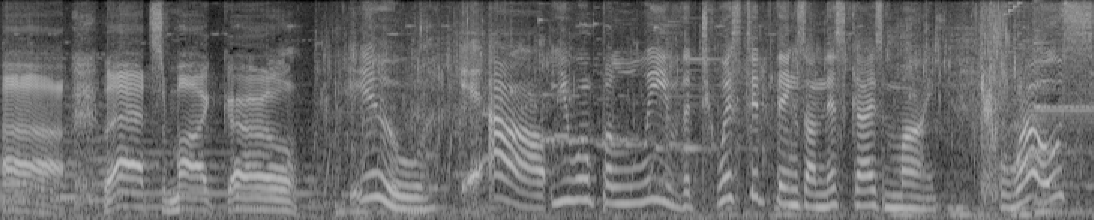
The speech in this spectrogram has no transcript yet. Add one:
Ah, that's my girl. Ew. Oh, you won't believe the twisted things on this guy's mind. Gross.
